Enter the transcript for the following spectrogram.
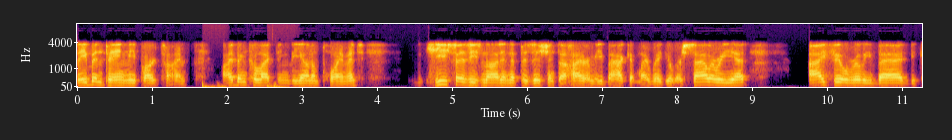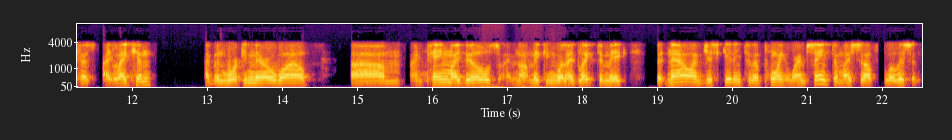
They've been paying me part time. I've been collecting the unemployment he says he's not in a position to hire me back at my regular salary yet. I feel really bad because I like him. I've been working there a while. Um, I'm paying my bills. I'm not making what I'd like to make. But now I'm just getting to the point where I'm saying to myself, well, listen,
